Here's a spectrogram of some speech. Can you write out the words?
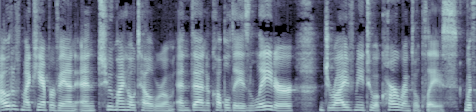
out of my camper van and to my hotel room. And then a couple days later, drive me to a car rental place with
